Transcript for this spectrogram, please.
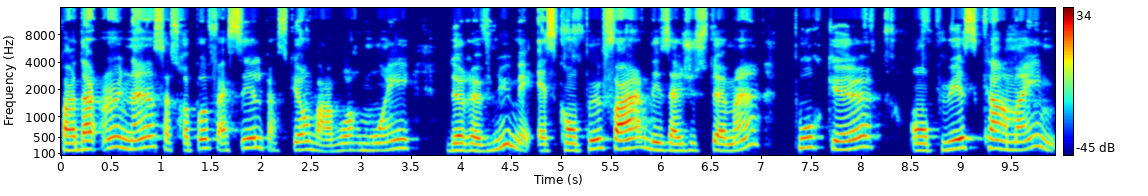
pendant 1 an, ça sera pas facile parce qu'on va avoir moins de revenus, mais est-ce qu'on peut faire des ajustements pour qu'on puisse quand même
